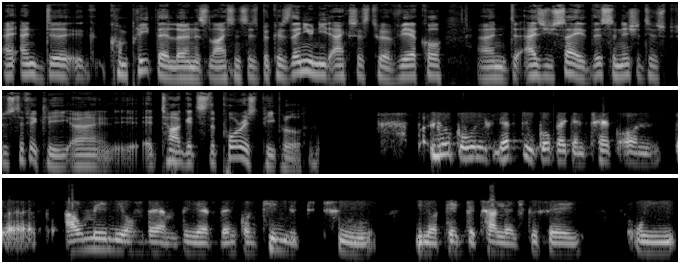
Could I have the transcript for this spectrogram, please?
and, and uh, complete their learner's licenses because then you need access to a vehicle. And as you say, this initiative specifically uh, it targets the poorest people. Look, we'll have to go back and check on uh, how many of them they have then continued to, you know, take the challenge to say we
